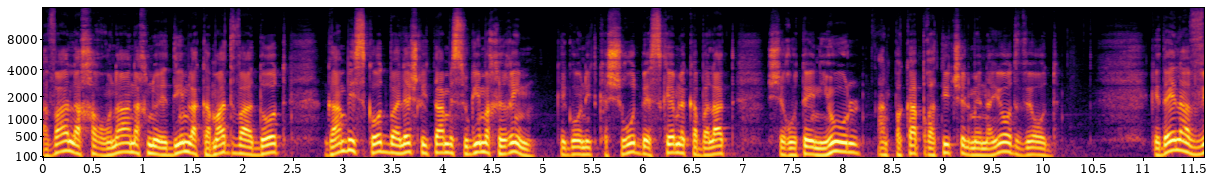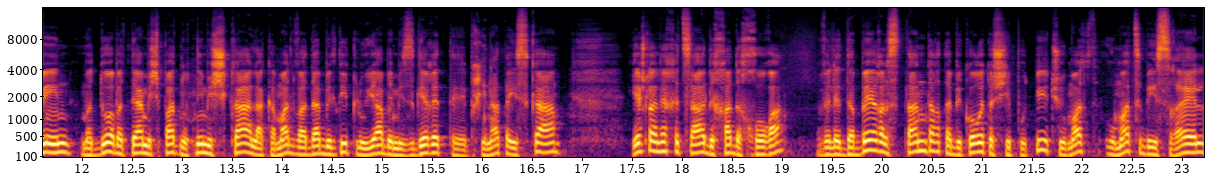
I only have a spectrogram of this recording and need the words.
אבל לאחרונה אנחנו עדים להקמת ועדות גם בעסקאות בעלי שליטה מסוגים אחרים, כגון התקשרות בהסכם לקבלת שירותי ניהול, הנפקה פרטית של מניות ועוד. כדי להבין מדוע בתי המשפט נותנים משקל להקמת ועדה בלתי תלויה במסגרת אה, בחינת העסקה, יש ללכת צעד אחד אחורה ולדבר על סטנדרט הביקורת השיפוטית שאומץ בישראל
